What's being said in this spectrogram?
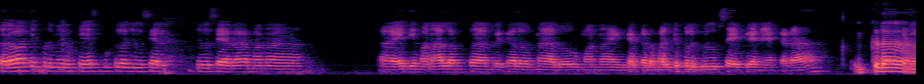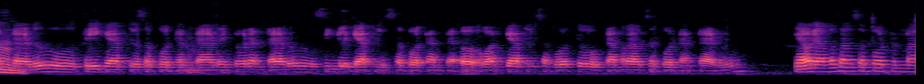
తర్వాత ఇప్పుడు మీరు ఫేస్బుక్లో చూసారు చూసారా మన ఇది మన వాళ్ళంతా అమెరికాలో ఉన్నారు. మన ఇంకా అక్కడ మల్టిపుల్ గ్రూప్స్ అయిపోయినాయి అక్కడ. ఇక్కడ అంటాడు త్రీ క్యాపిటల్ సపోర్ట్ అంటాడు ఇంకొకడు అంటాడు సింగిల్ క్యాపిటల్ సపోర్ట్ అంటాడు one capital support Amaravati support అంటాడు. ఎవరు ఎవరి సపోర్ట్ ఉన్నా?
